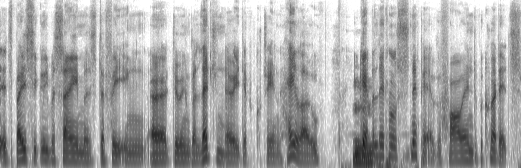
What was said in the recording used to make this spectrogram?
it's basically the same as defeating, uh, doing the legendary difficulty in Halo. You get Mhm. the little snippet at the far end of the credits.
